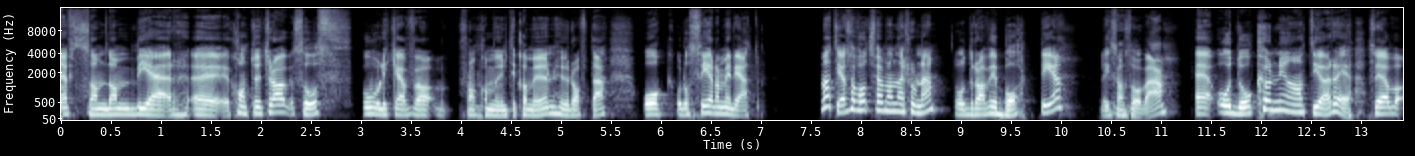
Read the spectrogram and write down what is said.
eftersom de begär eh, kontoutdrag SOS, olika från kommun till kommun, hur ofta, och, och då ser de ju det att Mattias har fått 500 kronor, då drar vi bort det. Liksom så va. Eh, och då kunde jag inte göra det. Så jag var,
